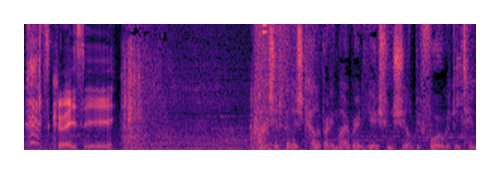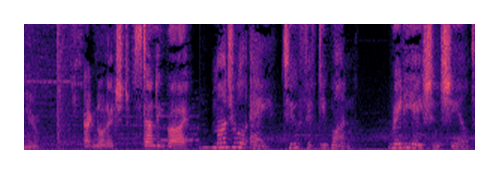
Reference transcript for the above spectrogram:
That's crazy. I should finish calibrating my radiation shield before we continue. Acknowledged. Standing by. Module A, 251. Radiation shield.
